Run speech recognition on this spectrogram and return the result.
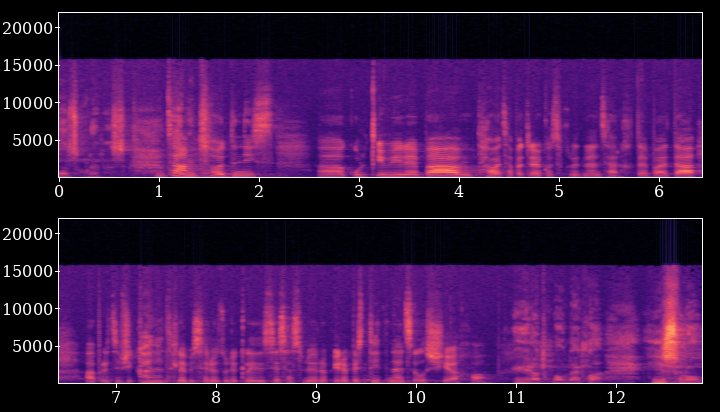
მოძღვრებას თუმცა ამ წოდნის კულტივირება თავად საპატრიარქოს მხრიდანაც არ ხდება და პრინციპში განათლების სერიოზული კრიზისი სასულიერო პირების დიდ ნაწილშია ხო? კი რა თქმა უნდა ახლა ის რომ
